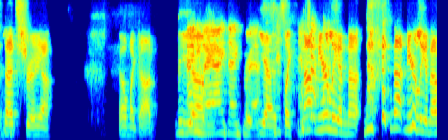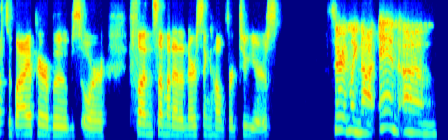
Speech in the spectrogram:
that's true. Yeah. Oh my god. the anyway, um, I digress. Yeah, it's like not nearly enough, not nearly enough to buy a pair of boobs or fund someone at a nursing home for two years. Certainly not. And um,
